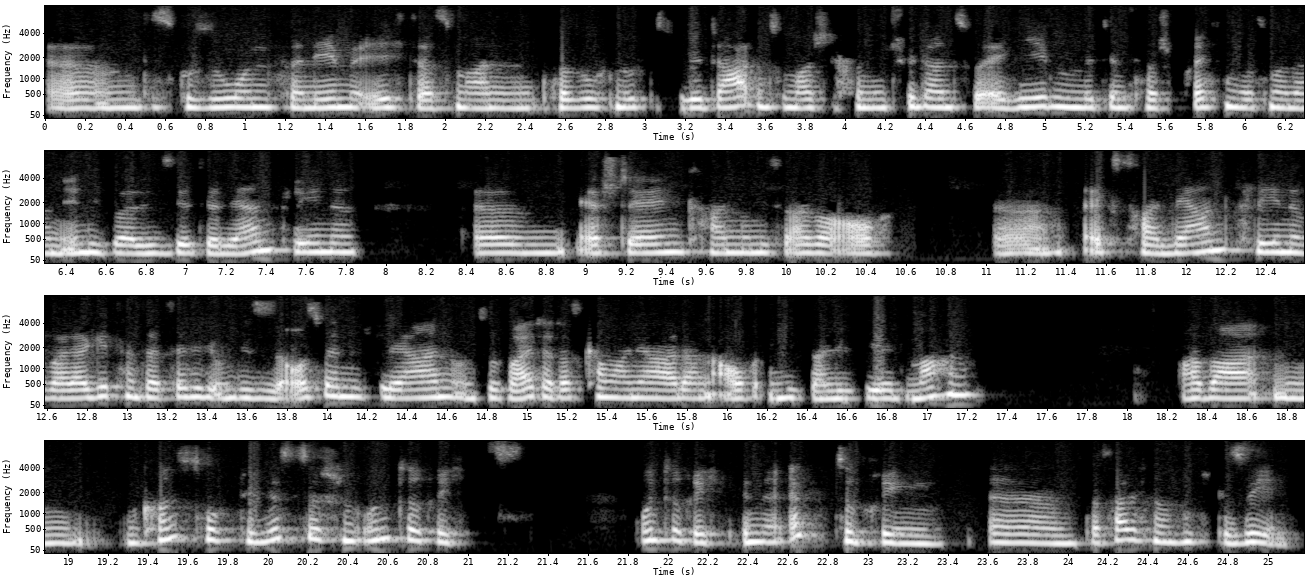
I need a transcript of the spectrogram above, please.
ähm, Diskussionen vernehme ich, dass man versucht, möglichst viele Daten zum Beispiel von den Schülern zu erheben, mit dem Versprechen, dass man dann individualisierte Lernpläne ähm, erstellen kann. Und ich sage auch äh, extra Lernpläne, weil da geht es dann tatsächlich um dieses Auswendiglernen und so weiter. Das kann man ja dann auch individualisiert machen. Aber einen, einen konstruktivistischen Unterrichts, Unterricht in eine App zu bringen, äh, das habe ich noch nicht gesehen.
